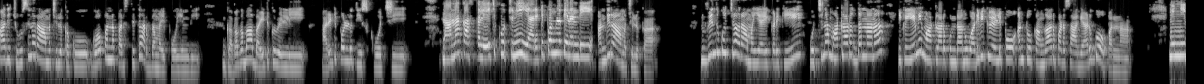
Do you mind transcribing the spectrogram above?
అది చూసిన రామచిలుకకు గోపన్న పరిస్థితి అర్థమైపోయింది. గబగబా బయటకు వెళ్ళి అరటిపళ్ళు తీసుకువచ్చి నాన్న కాస్త లేచి కూర్చుని ఈ అరటి పండ్లు తినండి. అంది రామచిలుక నువ్వెందుకు వచ్చావు రామయ్య ఇక్కడికి? వచ్చినా మాట్లాడొద్దన్నానా ఇక ఏమీ మాట్లాడకుండా నువ్వు అడవికి వెళ్ళిపో అంటూ కంగారు పడసాగాడు గోపన్న. నిన్ను ఈ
